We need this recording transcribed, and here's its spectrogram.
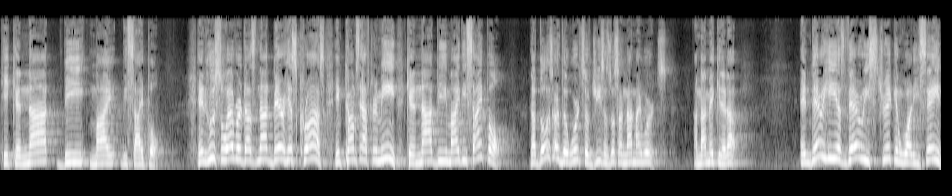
he cannot be my disciple. And whosoever does not bear his cross and comes after me cannot be my disciple. Now, those are the words of Jesus. Those are not my words. I'm not making it up. And there he is very strict in what he's saying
